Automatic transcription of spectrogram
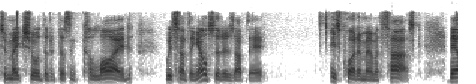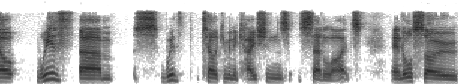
to make sure that it doesn't collide with something else that is up there is quite a mammoth task. Now, with um, with telecommunications satellites and also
